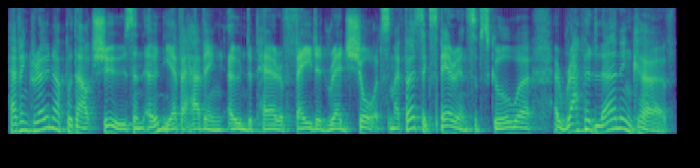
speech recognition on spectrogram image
Having grown up without shoes and only ever having owned a pair of faded red shorts, my first experience of school were a rapid learning curve.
